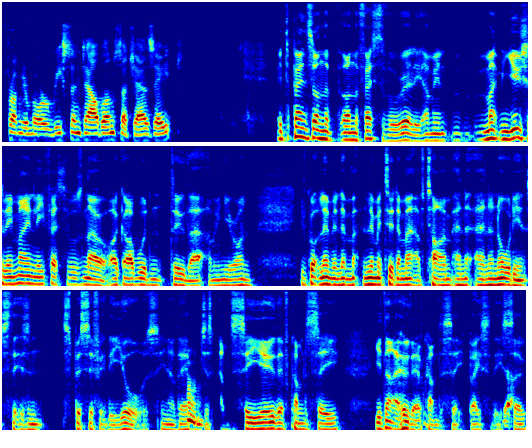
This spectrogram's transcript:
from your more recent albums, such as Eight? It depends on the on the festival, really. I mean, m- usually, mainly festivals. No, I, I wouldn't do that. I mean, you're on, you've got limited limited amount of time and and an audience that isn't specifically yours. You know, they haven't Hmm. just come to see you; they've come to see. You don't know who they've come to see, basically. Yeah. So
